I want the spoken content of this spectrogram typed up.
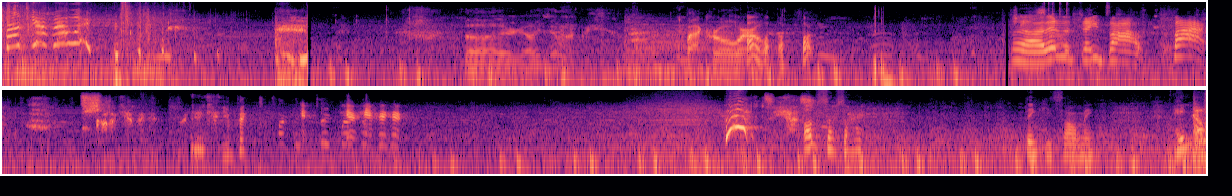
Fuck you, Billy. Oh, there you go. He's gonna hug me. Back row, where Oh, out? what the fuck? Ah, there's a chainsaw. Fuck. God, I can't make it. I can't, can you pick the fucking Here, thing here, back here, here, here. Yes. I'm so sorry. I think he saw me. He knows.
